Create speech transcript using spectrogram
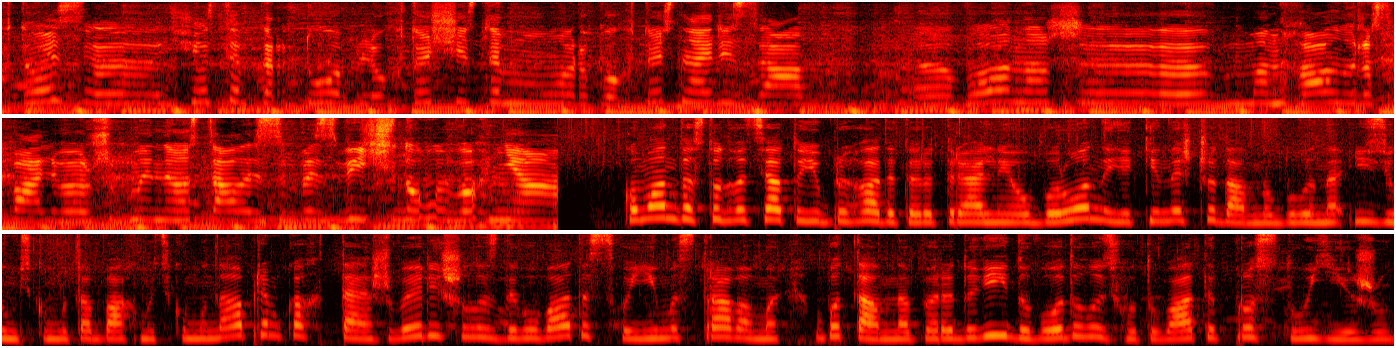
Хтось е, чистив картоплю, хтось чистив моркву, хтось нарізав. Е, Вова наш е, мангал розпалював, щоб ми не остались без вічного вогня. Команда 120-ї бригади територіальної оборони, які нещодавно були на Ізюмському та Бахмутському напрямках, теж вирішили здивувати своїми стравами, бо там на передовій доводилось готувати просту їжу.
